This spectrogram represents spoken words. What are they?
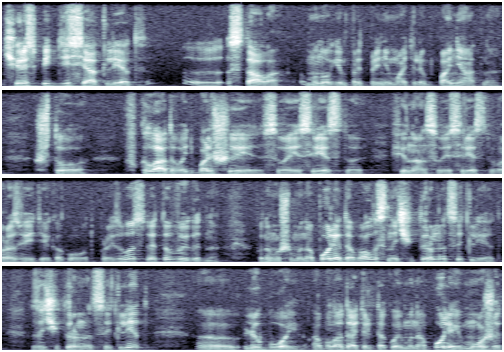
через 50 лет э, стало многим предпринимателям понятно, что вкладывать большие свои средства, финансовые средства в развитие какого-то производства, это выгодно потому что монополия давалась на 14 лет. За 14 лет э, любой обладатель такой монополии может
